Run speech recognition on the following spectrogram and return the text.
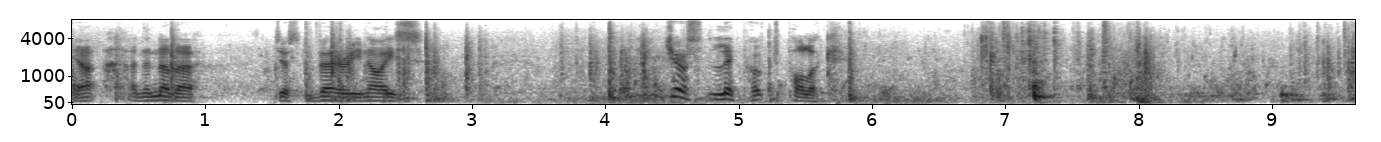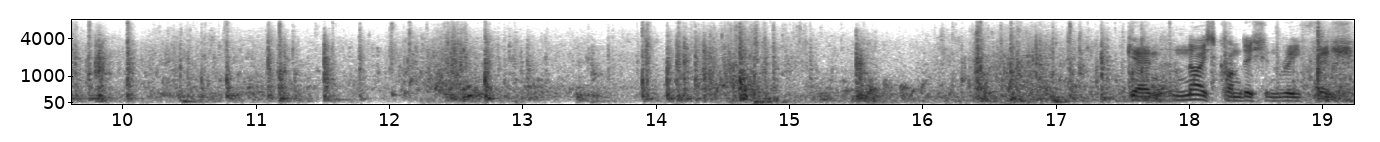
Yeah, and another just very nice, just lip hooked pollock. Again, nice condition reef fish,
